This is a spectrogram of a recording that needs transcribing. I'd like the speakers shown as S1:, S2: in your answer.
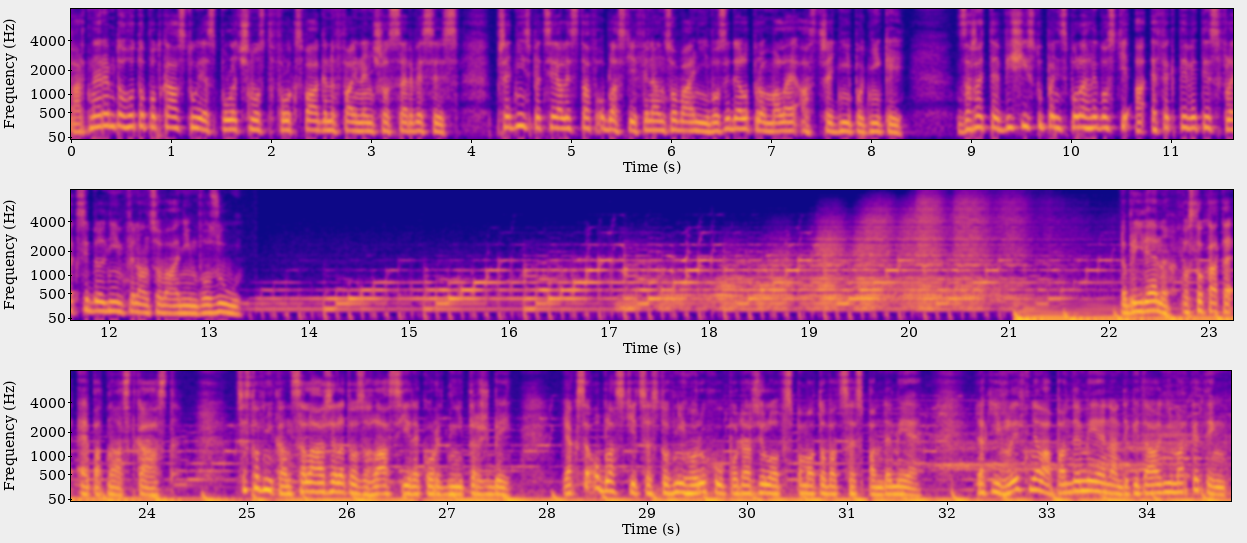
S1: Partnerem tohoto podcastu je společnost Volkswagen Financial Services, přední specialista v oblasti financování vozidel pro malé a střední podniky. Zařaďte vyšší stupeň spolehlivosti a efektivity s flexibilním financováním vozů. Dobrý den, posloucháte E15 Cast. Cestovní kanceláře letos hlásí rekordní tržby. Jak se oblasti cestovního ruchu podařilo vzpamatovat se z pandemie? Jaký vliv měla pandemie na digitální marketing?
